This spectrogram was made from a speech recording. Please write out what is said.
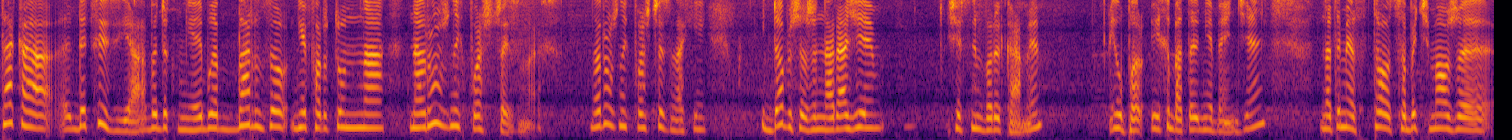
taka decyzja według mnie była bardzo niefortunna na różnych płaszczyznach. Na różnych płaszczyznach i, i dobrze, że na razie się z tym borykamy i, i chyba to nie będzie. Natomiast to, co być może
